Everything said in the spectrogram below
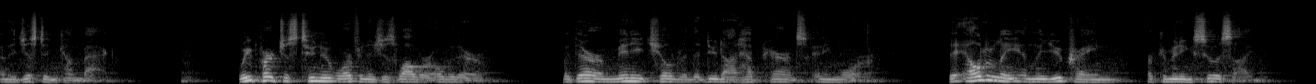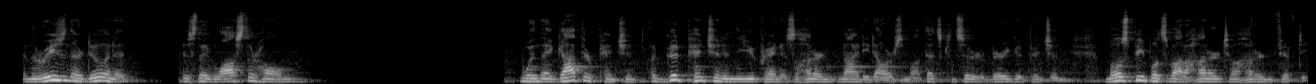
and they just didn't come back. We purchased two new orphanages while we we're over there, but there are many children that do not have parents anymore. The elderly in the Ukraine are committing suicide. And the reason they're doing it is they've lost their home. When they got their pension, a good pension in the Ukraine is $190 a month. That's considered a very good pension. Most people, it's about 100 to 150.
